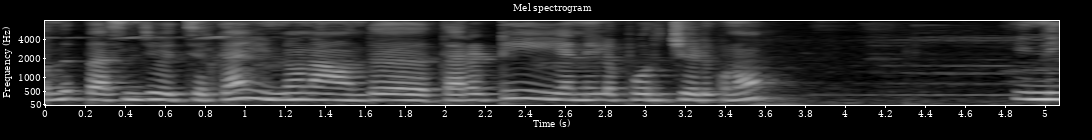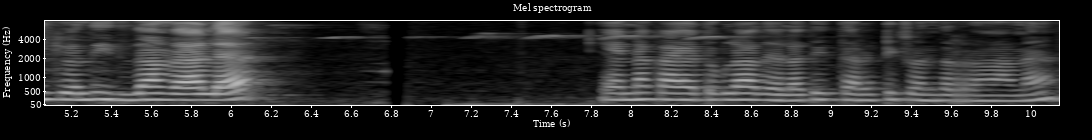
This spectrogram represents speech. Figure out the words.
வந்து பிசைஞ்சு வச்சுருக்கேன். இன்னும் நான் வந்து திரட்டி எண்ணெயில் பொறிச்சு எடுக்கணும். இன்றைக்கி வந்து இதுதான் வேலை. எண்ணெய் காயத்துக்குள்ளே அது எல்லாத்தையும் திரட்டிட்டு வந்துடுறேன் நான்.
